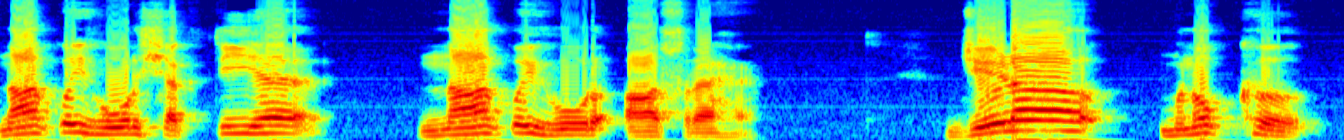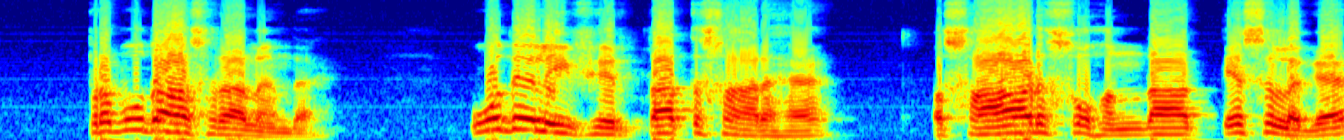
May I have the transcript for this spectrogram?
ਨਾ ਕੋਈ ਹੋਰ ਸ਼ਕਤੀ ਹੈ ਨਾ ਕੋਈ ਹੋਰ ਆਸਰਾ ਹੈ। ਜਿਹੜਾ ਮਨੁੱਖ ਪ੍ਰਭੂ ਦਾ ਆਸਰਾ ਲੈਂਦਾ ਹੈ, ਉਹਦੇ ਲਈ ਫਿਰ ਤਤਸਾਰ ਹੈ, ਅਸਾੜ ਸੁਹੰਦਾ ਤਿਸ ਲਗੈ,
